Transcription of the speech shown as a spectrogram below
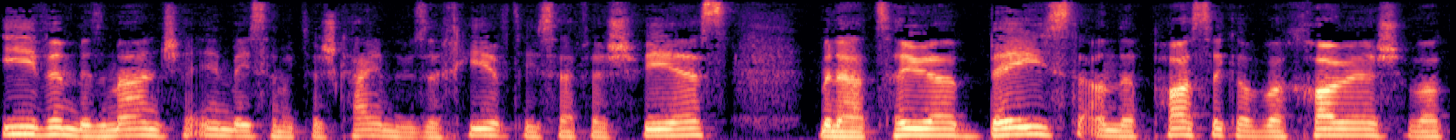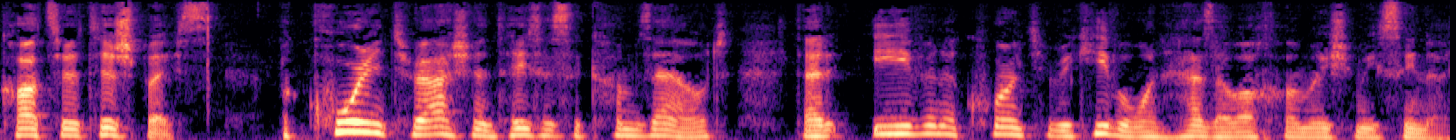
Even Bisman She'em Beis Hamikdash Kayim, there is a Chiv Teisefes Shvias Menatira based on the pasuk of Acharish V'Katzar Tishbeis. According to Rashi and Tesis, it comes out that even according to Rikiva, one has halacha Moshe Sinai.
